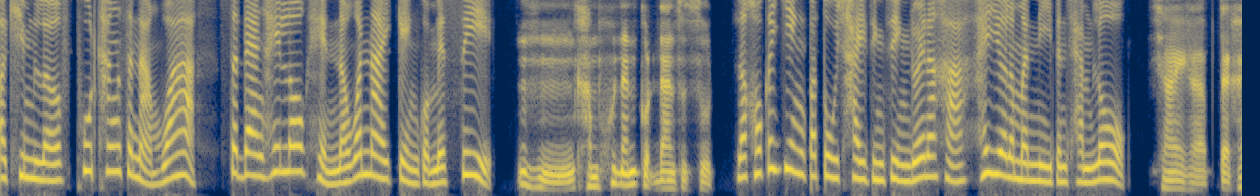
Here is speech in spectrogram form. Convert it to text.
อาคิมเลิฟพูดข้างสนามว่า แสดงให้โลกเห็นนะว่านายเก่งกว่าเมสซี่ อือหือคำพูดนั้นกดดันสุดแล้วเขาก็ยิงประตูชัยจริง ๆ ด้วยนะคะ ให้เยอรมนีเป็นแชมป์โลก ๆ ใช่ครับ แต่ใคร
